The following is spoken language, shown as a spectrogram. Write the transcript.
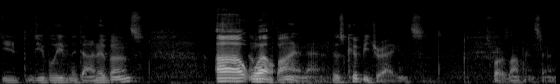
Do you do you believe in the dino bones? Uh, I'm well, not buying that. Those could be dragons, as far as I'm concerned.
